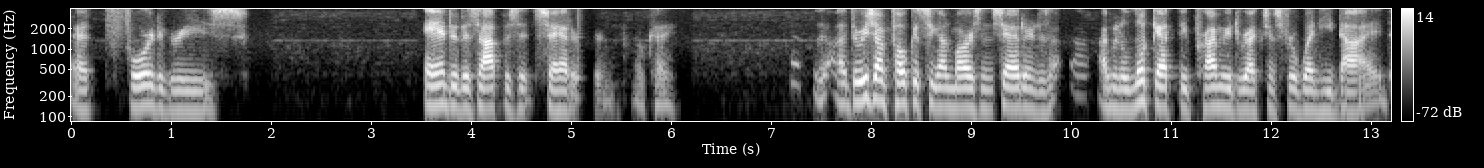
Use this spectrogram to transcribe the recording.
at four degrees, and it is opposite Saturn. Okay. Uh, the reason I'm focusing on Mars and Saturn is I'm going to look at the primary directions for when he died.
